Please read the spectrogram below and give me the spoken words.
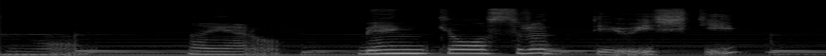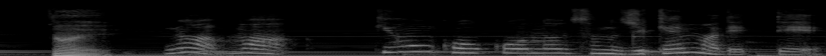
そのなんやろ勉強するっていう意識が、はい、まあ基本高校のその受験までって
